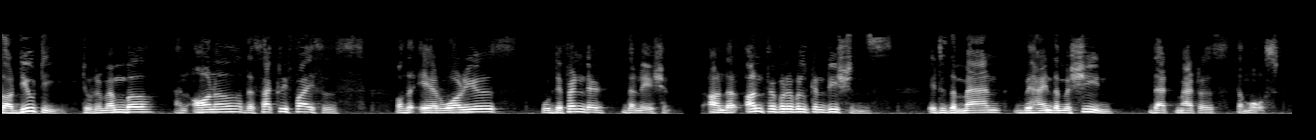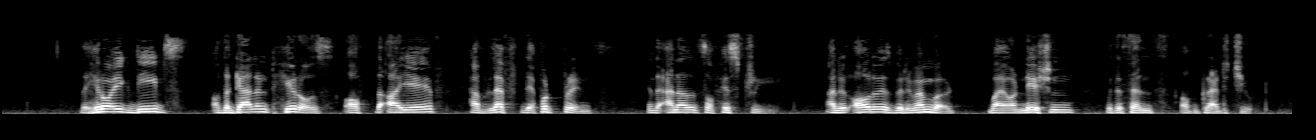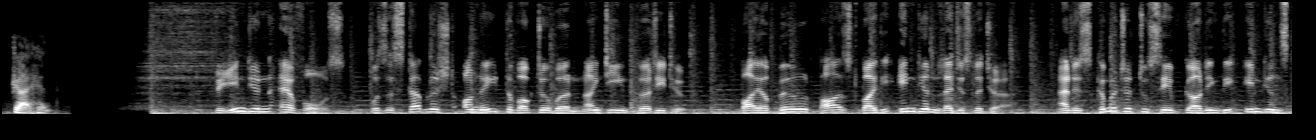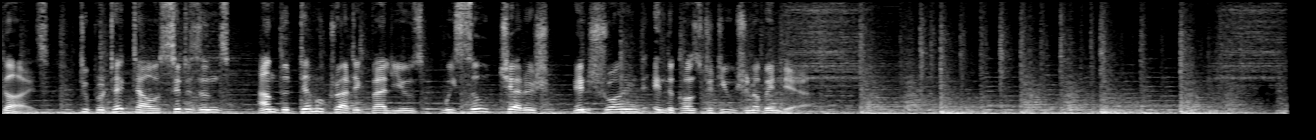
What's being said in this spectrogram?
Is our duty to remember and honor the sacrifices of the air warriors who defended the nation. Under unfavorable conditions, it is the man behind the machine that matters the most. The heroic deeds of the gallant heroes of the IAF have left their footprints in the annals of history and will always be remembered by our nation with a sense of gratitude. Jai Hind. The Indian Air Force was established on 8th of October 1932 by a bill passed by the Indian legislature and is committed to safeguarding the Indian skies to protect our citizens and the democratic values we so cherish enshrined in the Constitution of India.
